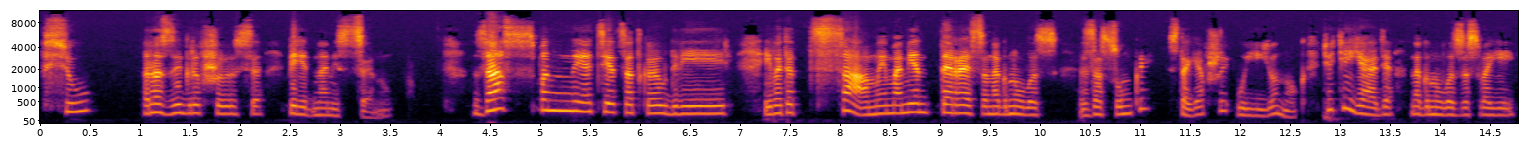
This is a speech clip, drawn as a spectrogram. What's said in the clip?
всю разыгравшуюся перед нами сцену. Заспанный отец открыл дверь, и в этот самый момент Тереса нагнулась за сумкой, стоявшей у ее ног. Тетя Ядя нагнулась за своей.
